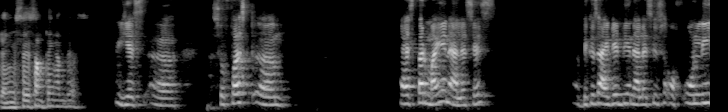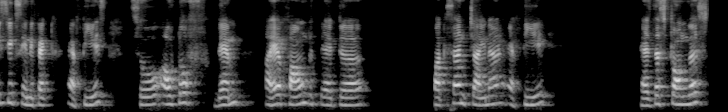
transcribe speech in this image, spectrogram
Can you say something on this? Yes. Uh, so first, um, as per my analysis, because I did the analysis of only six in effect FTAs. So out of them, I have found that uh, Pakistan-China FTA has the strongest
